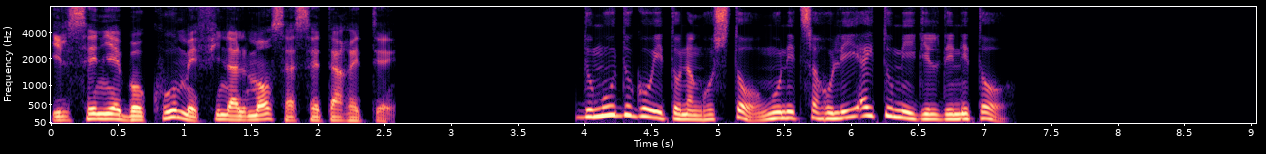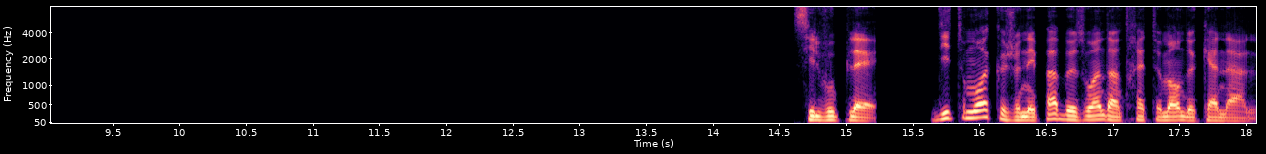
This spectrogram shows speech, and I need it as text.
Il saignait beaucoup mais finalement ça s'est arrêté. Dumudugo ito ng husto ngunit sa huli ay tumigil din ito. S'il vous plaît. Dites-moi que je n'ai pas besoin d'un traitement de canal.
